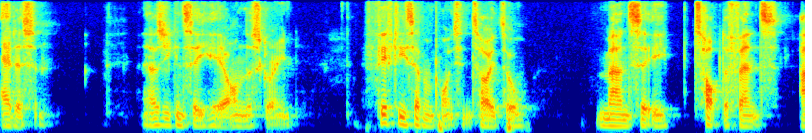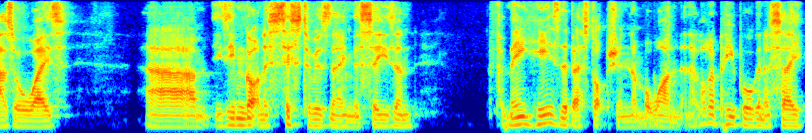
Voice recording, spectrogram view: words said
Ederson. As you can see here on the screen, 57 points in total. Man City, top defense, as always. Um, he's even got an assist to his name this season. For me, he's the best option, number one. And a lot of people are going to say,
